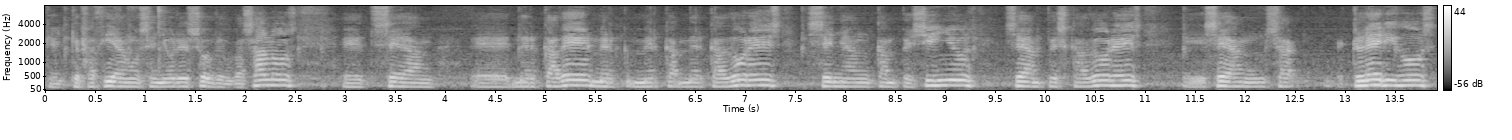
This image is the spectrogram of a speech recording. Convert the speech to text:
que, que facían os señores sobre os vasalos, eh, sean eh, mercader, mer, merca, mercadores, sean campesiños, sean pescadores, eh, sean clérigos,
